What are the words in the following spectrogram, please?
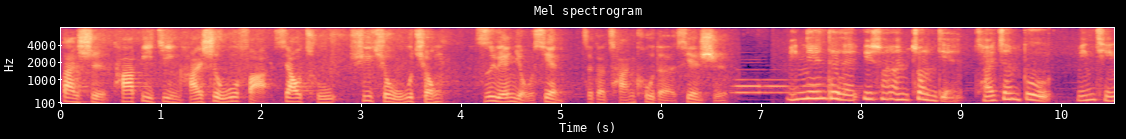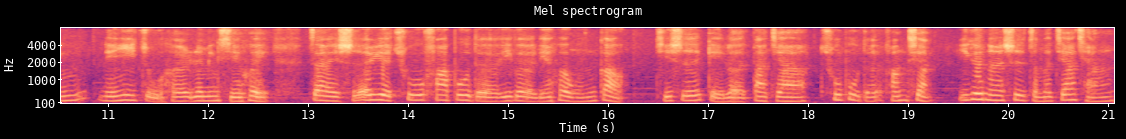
但是它毕竟还是无法消除需求无穷。资源有限这个残酷的现实。明年的预算案重点，财政部、民情联谊组和人民协会在十二月初发布的一个联合文告，其实给了大家初步的方向。一个呢是怎么加强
